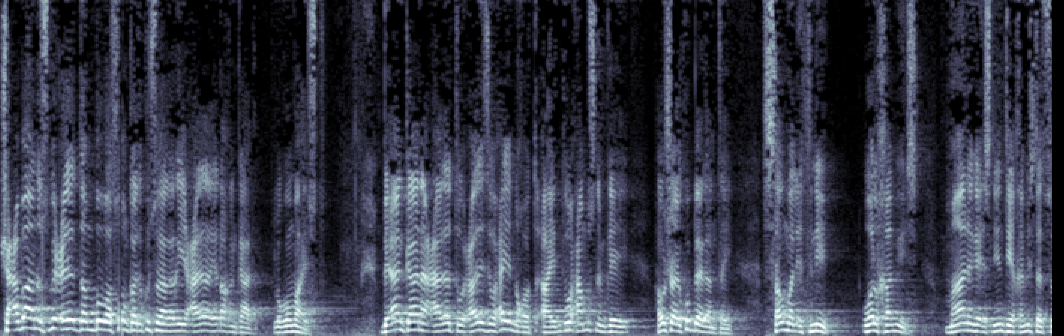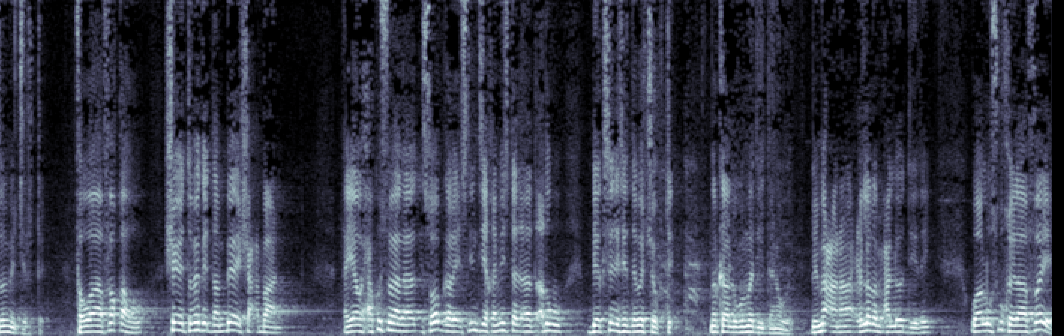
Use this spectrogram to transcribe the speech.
Shacbaan usbuuceeda dambuba soonkaada ku soo hagaagaya caadada iyo dhaqankaada laguma haysto. Bian kaana caadatu caadadiisa waxay noqotay ahayd ruuxa muslimkay hawsha ay ku beegantay sawma aliniin wاlkhamiis maalinka isniinta iyo khamiistaad soomi jirtay. Fawaafaqahu han iyo dambe ee ayaa waxaa ku soo galay isniintii khamiistaad aad beegsanaysay daba joogtay. Markaa laguma diidana wey bimacnaa cilada maxaa loo diiday? Waa la isku khilaafaye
